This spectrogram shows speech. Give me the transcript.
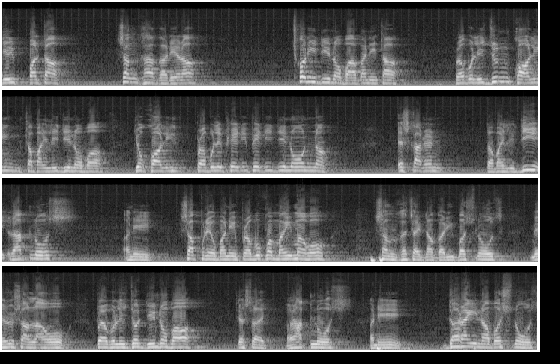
दुईपल्ट शङ्खा गरेर छोडिदिनु भयो भने त प्रभुले जुन कलिङ तपाईँले दिनुभयो त्यो कलिङ प्रभुले फेरि फेरि दिनुहुन्न। यसकारण तपाईँले दिइराख्नुहोस् अनि सप्रियो भने प्रभुको महिमा हो सङ्घ चाहिँ नगरी बस्नुहोस्। मेरो सल्लाह हो प्रभुले जो दिनुभयो त्यसलाई राख्नुहोस् अनि डराइ नबस्नुहोस्।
